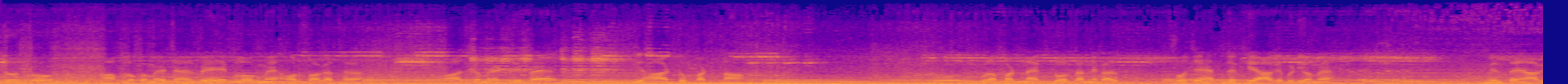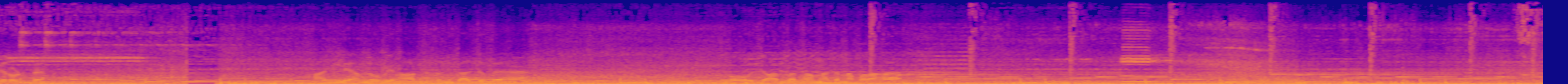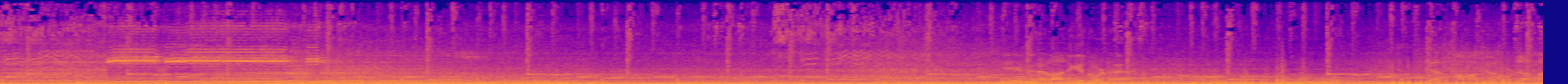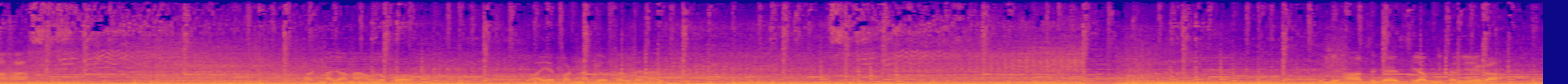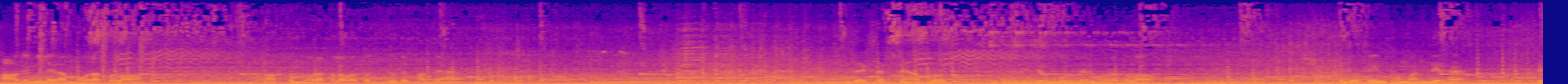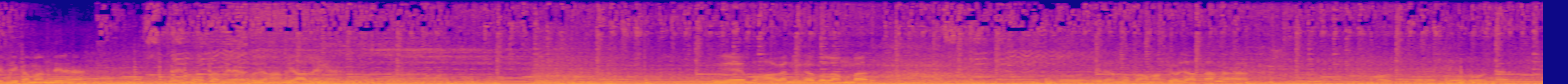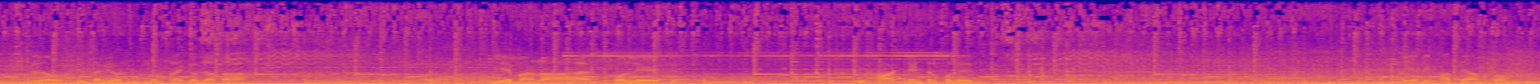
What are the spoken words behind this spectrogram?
दोस्तों, आप लोग का मेरे चैनल पे एक ब्लॉग में और स्वागत है। आज का मेरा ट्रिप है बिहार टू पटना। तो पूरा पटना एक टोर करने का सोचे हैं तो देखिए आगे वीडियो में। मिलते हैं आगे रोड पे। फाइनली हम लोग बिहार से तो निकाल चुके हैं। बहुत जाम का सामना करना पड़ा है। लिए पटना की ओर चलते हैं। बिहार से जैसे आप निकलिएगा, आगे मिलेगा मोरा तलाव। आपको मोरा तलाव का कुछ व्यू दिखाते हैं। देख सकते हैं आप लोग जो बोलते हैं मोरा तलाव। दो तीन ठो मंदिर है, शिव जी का मंदिर है। कहीं मौका मिलेगा तो यहाँ भी आ लेंगे। तो ये महागनी का गोलम्बर जो इधर मोकामा की ओर जाता है, और इधर एक रोड है, जो उड़ीसा की ओर नूरसराय की ओर जाता है। ये बन रहा है कॉलेज, बिहार डेंटल कॉलेज। ये दिखाते हैं आपको।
